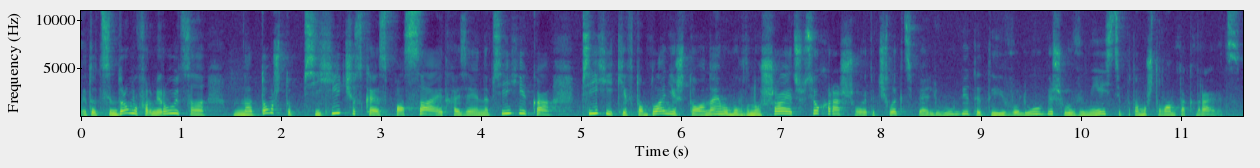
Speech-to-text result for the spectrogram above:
этот синдром формируется на том, что психическое спасает хозяина психика, психики в том плане, что она ему внушает, что все хорошо, этот человек тебя любит, и ты его любишь, вы вместе, потому что вам так нравится.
